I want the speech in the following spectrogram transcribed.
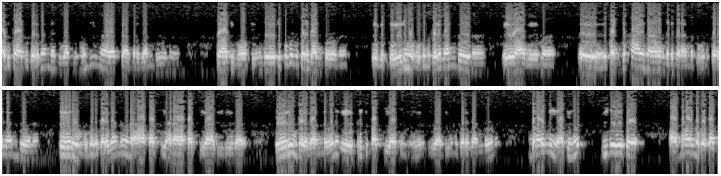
අදුපාදු කරගන්න නැතුව අපි හොඳින් ආරක්ෂා කරගන්න ඕනේ. සාති මොක්ෂ හොඳට පුහුණු කරගන්න ඕනේ. ඒක තේරුම පුහුණු කරගන්න ඕනේ. ඒ වගේම සත්‍යකායනා හොඳට කරන්න පුහුණු කරගන්න ඕනේ. තේරුම් පුහුණු කරගන්න ඕන. ආපත්‍ය අනාපත්‍ය ආදී දේවල් තේරුම් කරගන්න ඕන. ඒ ප්‍රතිපත්තිය අතින් ඒවා දිනු කරගන්න ඕන. ධර්මයේ අතිනොත් විදේක ධර්ම කොටස්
